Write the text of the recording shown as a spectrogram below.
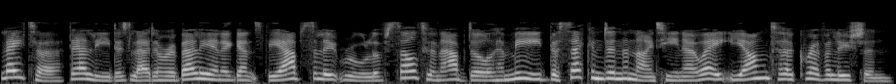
Later, their leaders led a rebellion against the absolute rule of Sultan Abdul Hamid II in the 1908 Young Turk Revolution.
